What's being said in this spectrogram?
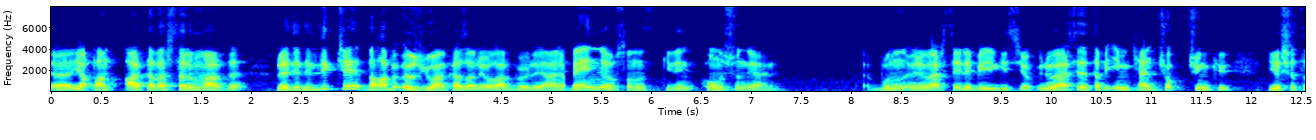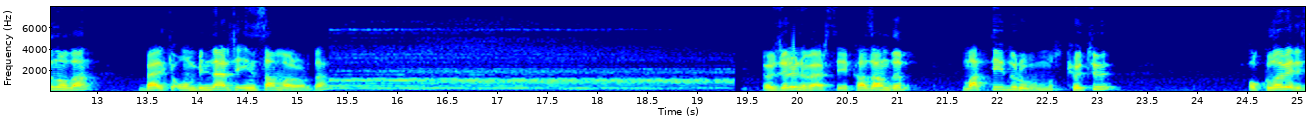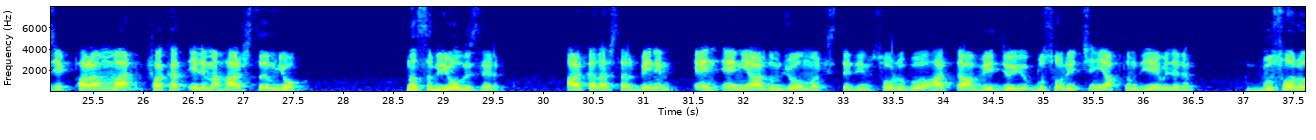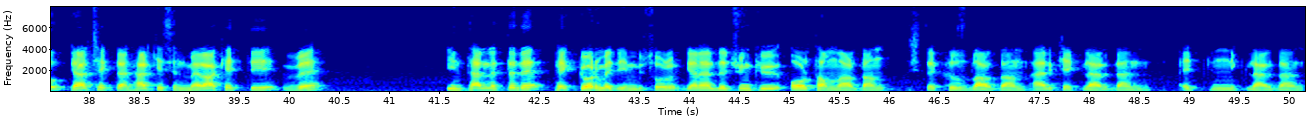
e, yapan arkadaşlarım vardı. Reddedildikçe daha bir özgüven kazanıyorlar böyle yani. Beğeniyorsanız gidin konuşun yani. Bunun üniversiteyle bir ilgisi yok. Üniversitede tabii imkan çok çünkü yaşıtın olan belki on binlerce insan var orada. Özel üniversiteyi kazandım. Maddi durumumuz kötü. Okula verecek param var fakat elime harçlığım yok. Nasıl bir yol izlerim? Arkadaşlar benim en en yardımcı olmak istediğim soru bu. Hatta videoyu bu soru için yaptım diyebilirim. Bu soru gerçekten herkesin merak ettiği ve internette de pek görmediğim bir soru. Genelde çünkü ortamlardan, işte kızlardan, erkeklerden, etkinliklerden,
